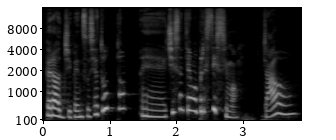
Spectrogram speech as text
Per oggi penso sia tutto, eh, ci sentiamo prestissimo, ciao!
